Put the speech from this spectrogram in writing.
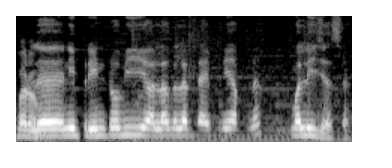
એટલે એની પ્રિન્ટો બી અલગ અલગ ટાઈપની આપને મળી જશે. તો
